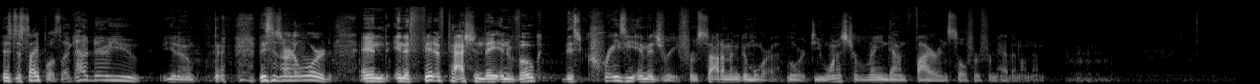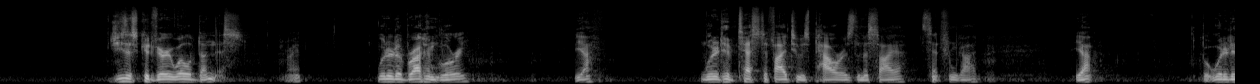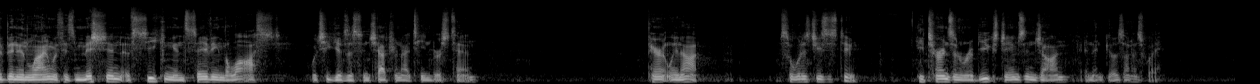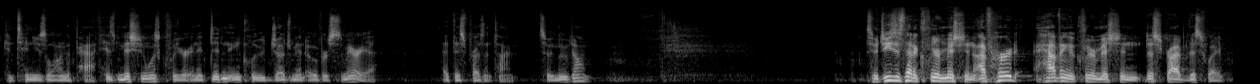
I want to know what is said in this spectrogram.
His disciples, like, how dare you? You know, this is our Lord. And in a fit of passion, they invoke this crazy imagery from Sodom and Gomorrah. Lord, do you want us to rain down fire and sulfur from heaven on them? Jesus could very well have done this, right? Would it have brought him glory? Yeah. Would it have testified to his power as the Messiah sent from God? Yeah. But would it have been in line with his mission of seeking and saving the lost, which he gives us in chapter 19, verse 10? Apparently not. So what does Jesus do? He turns and rebukes James and John and then goes on his way, continues along the path. His mission was clear, and it didn't include judgment over Samaria at this present time. So he moved on. So Jesus had a clear mission. I've heard having a clear mission described this way.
